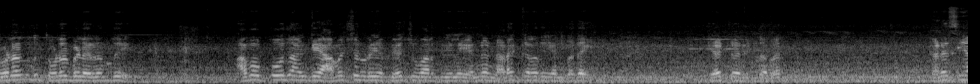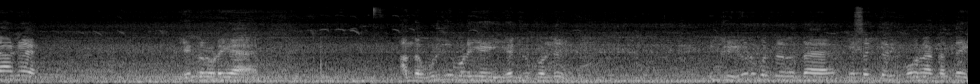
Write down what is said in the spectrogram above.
தொடர்ந்து தொடர்பில் இருந்து அவ்வப்போது அங்கே அமைச்சருடைய பேச்சுவார்த்தையில் என்ன நடக்கிறது என்பதை கேட்டறிந்தவர். கடைசியாக எங்களுடைய அந்த உறுதிமொழியை ஏற்றுக்கொண்டு இன்று ஈடுபட்டிருந்த விசைத்தறி போராட்டத்தை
